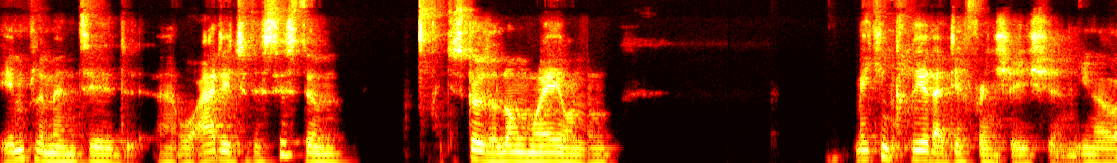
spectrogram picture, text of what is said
implemented uh, or added to the system just goes a long way on making clear that differentiation you know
